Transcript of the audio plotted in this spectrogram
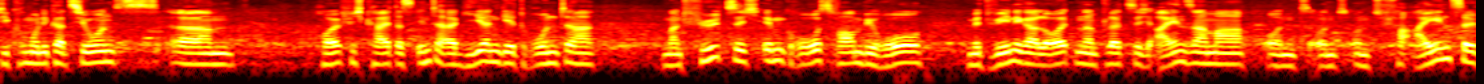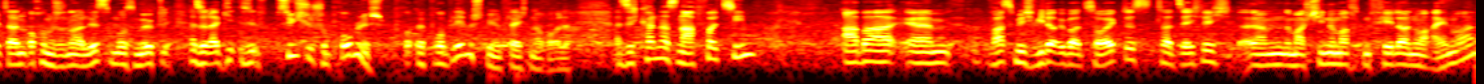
die Kommunikationshäufigkeit, ähm, das Interagieren geht runter, man fühlt sich im Großraumbüro mit weniger Leuten dann plötzlich einsamer und, und, und vereinzelt dann auch im Journalismus möglich. Also da, psychische Probleme spielen vielleicht eine Rolle. Also ich kann das nachvollziehen. Aber ähm, was mich wieder überzeugt ist, tatsächlich, ähm, eine Maschine macht einen Fehler nur einmal,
